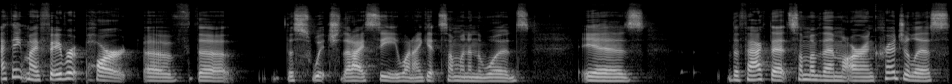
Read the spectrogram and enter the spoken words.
I think my favorite part of the the switch that I see when I get someone in the woods is the fact that some of them are incredulous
